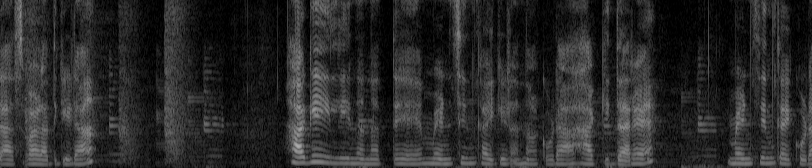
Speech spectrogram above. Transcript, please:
ದಾಸವಾಳದ ಗಿಡ. ಹಾಗೆ ಇಲ್ಲಿ ನನ್ನ ಅತ್ತೆ ಮೆಣಸಿನ್ಕಾಯಿ ಗಿಡನ ಕೂಡ ಹಾಕಿದ್ದಾರೆ. ಮೆಣಸಿನ್ಕಾಯಿ ಕೂಡ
